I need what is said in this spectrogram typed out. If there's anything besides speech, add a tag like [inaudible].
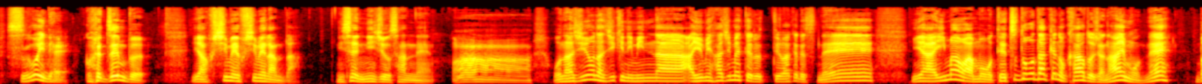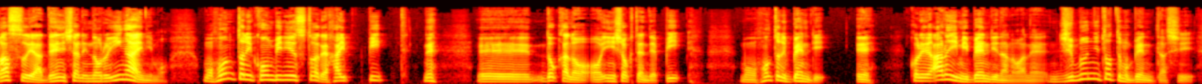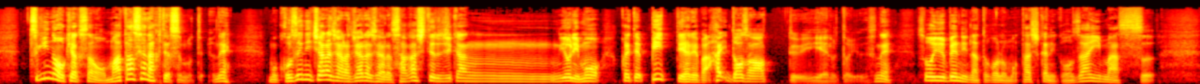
すごいね。これ全部、いや、節目節目なんだ。2023年。ああ同じような時期にみんな歩み始めてるっていうわけですね。いや今はもう鉄道だけのカードじゃないもんね。バスや電車に乗る以外にも。もう本当にコンビニエンスストアで「はいピッ」ってね、えー、どっかの飲食店でピッ。もう本当に便利。えこれある意味便利なのはね自分にとっても便利だし次のお客さんを待たせなくて済むというね。もう小銭チャラチャラチャラチャラ探してる時間よりもこうやってピッてやれば「はいどうぞ」って言えるというですね。そういう便利なところも確かにございます。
